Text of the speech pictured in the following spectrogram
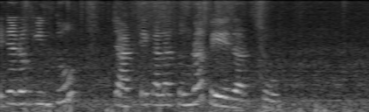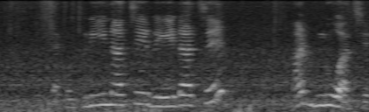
এটারও কিন্তু চারটে কালার তোমরা পেয়ে যাচ্ছ। দেখো গ্রিন আছে রেড আছে, আর ব্লু আছে।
